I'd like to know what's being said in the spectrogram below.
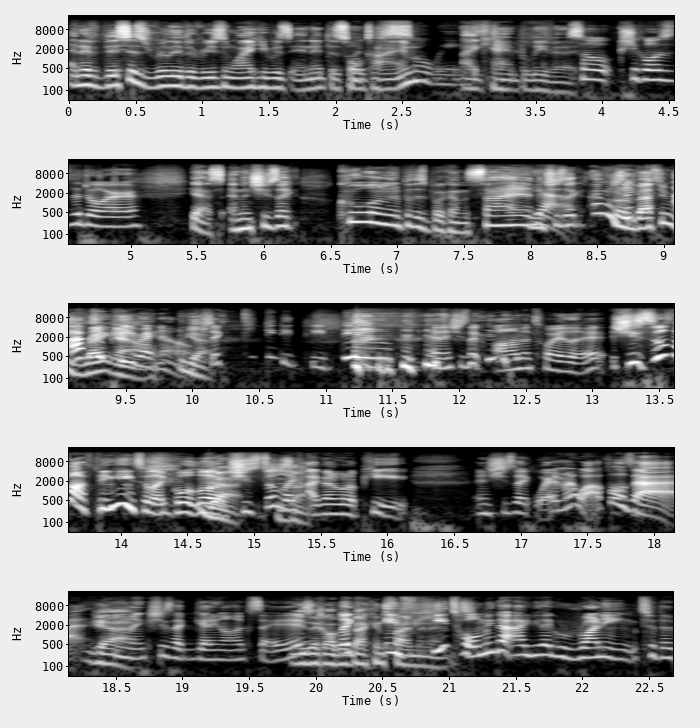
and if this is really the reason why he was in it this whole Like, time, so. I can't believe it. so she closes the door. yes, and then she's like, "Cool, I'm gonna put this book on the side," and Yeah. then she's like, "I'm gonna She's go to the bathroom I have to right pee now." right now. Yeah. She's like, and then she's like on the toilet. She's still not thinking to like go look. She's still like. I gotta go to pee. And she's like, "Where are my waffles at?" Yeah. and like she's like getting all excited. He's like, "I'll be back in five minutes." if He told me that I'd be like running to the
